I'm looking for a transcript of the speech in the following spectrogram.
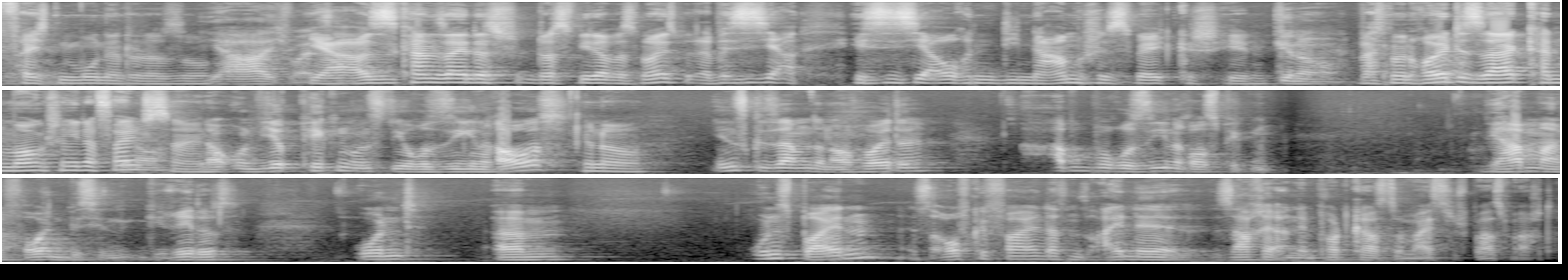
Vielleicht einen Monat oder so. Ja, ich weiß. Ja, nicht. also es kann sein, dass, dass wieder was Neues wird. Aber es ist, ja, es ist ja auch ein dynamisches Weltgeschehen. Genau. Was man heute sagt, kann morgen schon wieder falsch genau. sein. Genau. Und wir picken uns die Rosinen raus, Genau. insgesamt und auch heute. Apropos Rosinen rauspicken. Wir haben mal vorhin ein bisschen geredet und ähm, uns beiden ist aufgefallen, dass uns eine Sache an dem Podcast am meisten Spaß macht.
